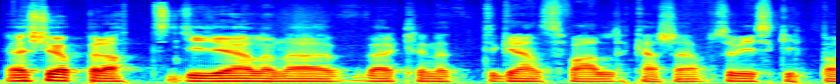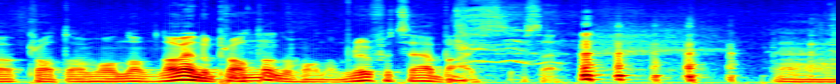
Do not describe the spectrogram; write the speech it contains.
Jag köper att J.J. Allen är verkligen ett gränsfall kanske Så vi skippar att prata om honom Nu har vi ändå pratat om honom, nu du fått säga bajs och så här. Eh,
